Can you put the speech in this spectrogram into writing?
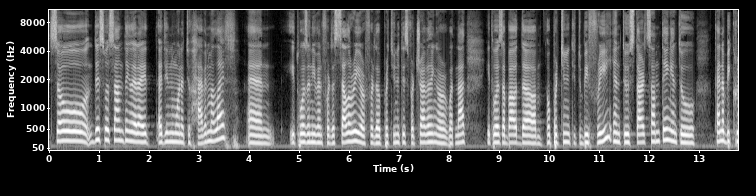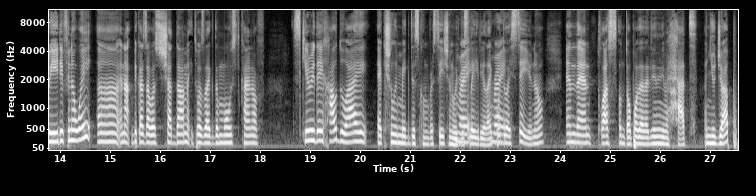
So this was something that I, I didn't want to have in my life. And it wasn't even for the salary or for the opportunities for traveling or whatnot. It was about the opportunity to be free and to start something and to kind of be creative in a way. Uh, and I, because I was shut down, it was like the most kind of scary day. How do I actually make this conversation with this lady? Like, what do. I say, you know? And then plus on top of that, I didn't even had a new job.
